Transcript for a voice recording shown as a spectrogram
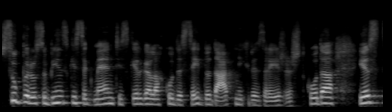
super vsebinski segment, iz katerega lahko deset dodatnih razrežeš. Tako da jaz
